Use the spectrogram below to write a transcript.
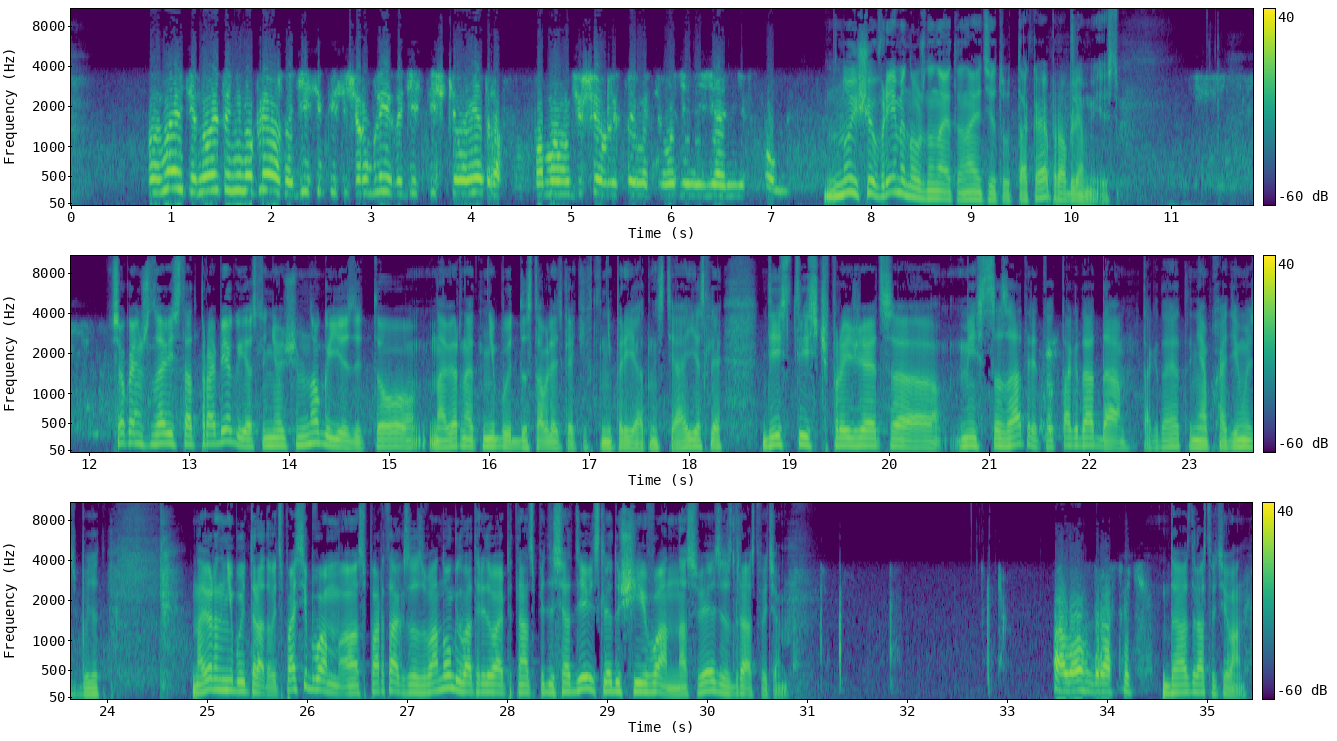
Вы знаете, но это не напряжно. 10 тысяч рублей за 10 тысяч километров, по-моему, дешевле стоимости владения я не вспомню. Ну, еще время нужно на это найти. Тут такая проблема есть. Все, конечно, зависит от пробега. Если не очень много ездить, то, наверное, это не будет доставлять каких-то неприятностей. А если 10 тысяч проезжается месяца за три, то тогда да, тогда эта необходимость будет наверное, не будет радовать. Спасибо вам, э, Спартак, за звонок. 232-1559. Следующий Иван на связи. Здравствуйте. Алло, здравствуйте. Да, здравствуйте, Иван.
